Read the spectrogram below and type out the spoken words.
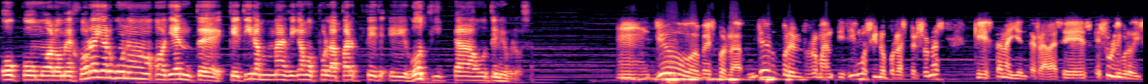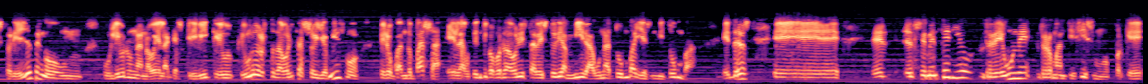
¿O como a lo mejor hay algunos oyentes que tiran más, digamos, por la parte eh, gótica o tenebrosa? Mm, yo, pues por la, yo por el romanticismo, sino por las personas que están ahí enterradas. Es, es un libro de historia. Yo tengo un, un libro, una novela que escribí, que, que, uno de los protagonistas soy yo mismo, pero cuando pasa el auténtico protagonista de la historia mira una tumba y es mi tumba. Entonces, eh, el, el, cementerio reúne romanticismo, porque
